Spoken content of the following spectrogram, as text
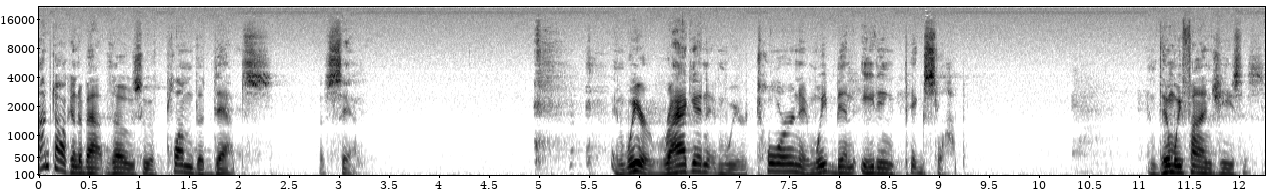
I'm talking about those who have plumbed the depths of sin. And we are ragged and we are torn and we've been eating pig slop. And then we find Jesus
